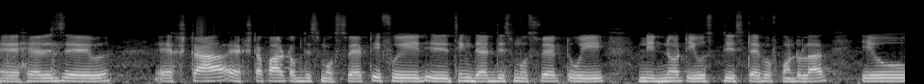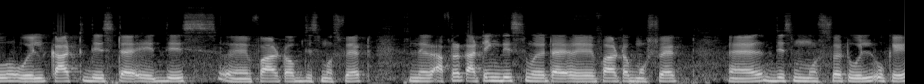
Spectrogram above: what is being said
uh, here is a extra extra part of this MOSFET. If we uh, think that this MOSFET we need not use this type of controller you will cut this this uh, part of this MOSFET. After cutting this uh, uh, part of MOSFET uh, this MOSFET will okay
